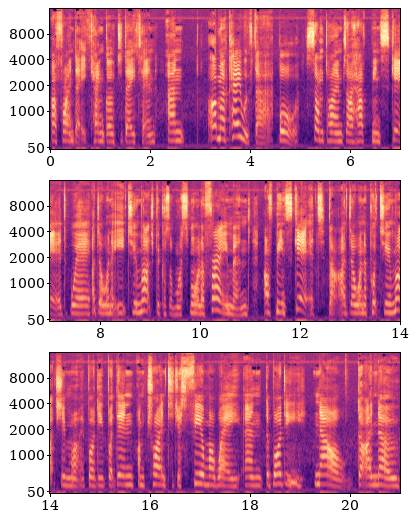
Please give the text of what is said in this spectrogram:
I find that it can go to day 10 and I'm okay with that. But sometimes I have been scared where I don't want to eat too much because of my smaller frame, and I've been scared that I don't want to put too much in my body. But then I'm trying to just feel my way, and the body now that I know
